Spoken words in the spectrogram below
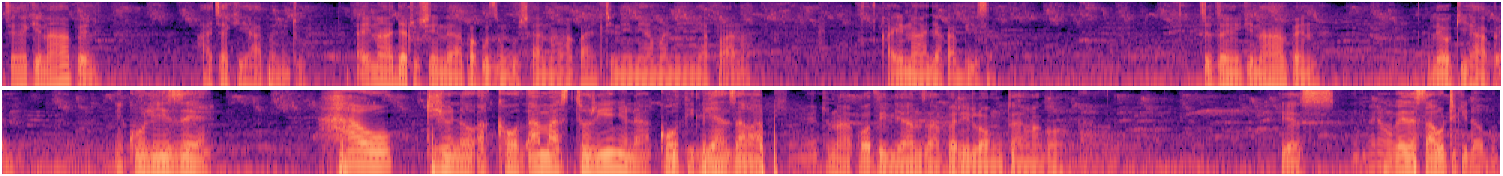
Chenye kina happen acha ki happen tu. Haina haja tushinde hapa kuzungushana hapa ati nini ama nini hapana. Haina haja kabisa. Chenye kina happen leo ki happen. Nikuulize how you know Akoth ama story yenyu na Akoth ilianza wapi? Yetu na Akoth ilianza very long time ago. Yes. Ningependa kuongeza sauti kidogo.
